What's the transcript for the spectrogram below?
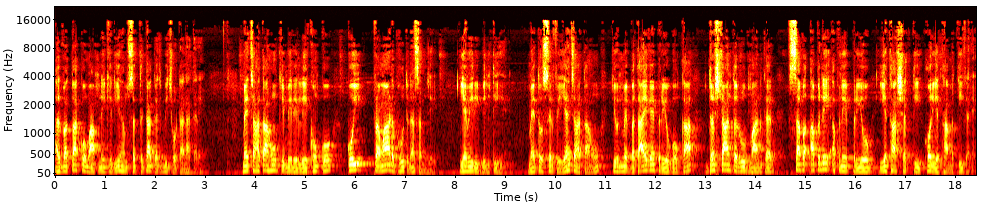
अलबत्ता को मापने के लिए हम सत्य का गज भी छोटा ना करें। मैं चाहता हूँ कि मेरे लेखों को कोई प्रमाण भूत न समझे। यह मेरी विनती है। मैं तो सिर्फ़ यह चाहता हूँ कि उनमें बताए गए प्रयोगों का दृष्टांत रूप मानकर सब अपने अपने प्रयोग यथाशक्ति और यथामति करें।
